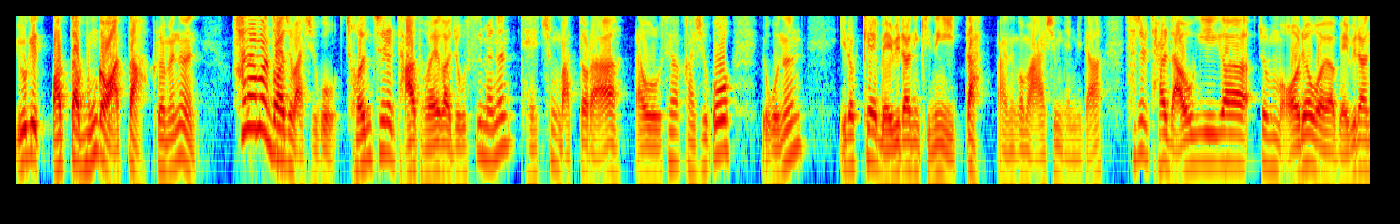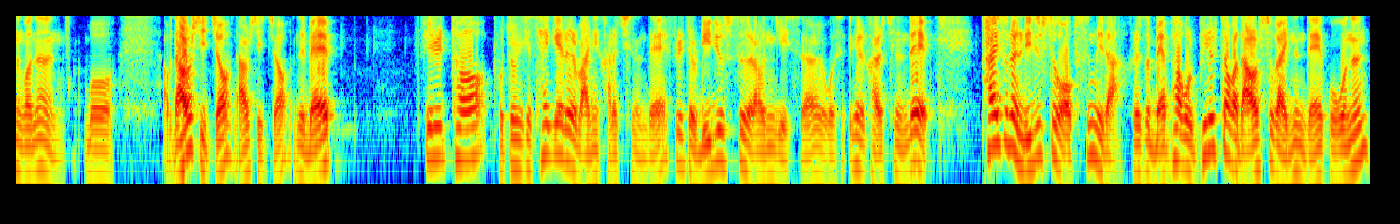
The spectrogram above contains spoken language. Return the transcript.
요게 왔다 뭔가 왔다 그러면은 하나만 더 하지 마시고 전체를 다 더해가지고 쓰면은 대충 맞더라라고 생각하시고 요거는 이렇게 맵이라는 기능이 있다라는 것만 아시면 됩니다. 사실 잘 나오기가 좀 어려워요. 맵이라는 거는 뭐 나올 수 있죠, 나올 수 있죠. 근데 맵 필터 보통 이렇게 세 개를 많이 가르치는데 필터 리듀스라는 게 있어요. 요거 세 개를 가르치는데 파이썬은 리듀스가 없습니다. 그래서 맵하고 필터가 나올 수가 있는데 그거는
